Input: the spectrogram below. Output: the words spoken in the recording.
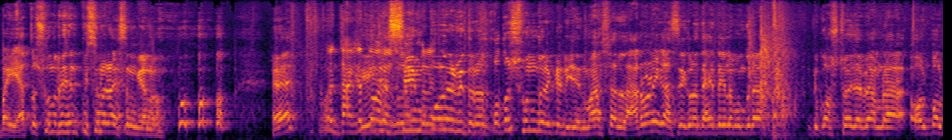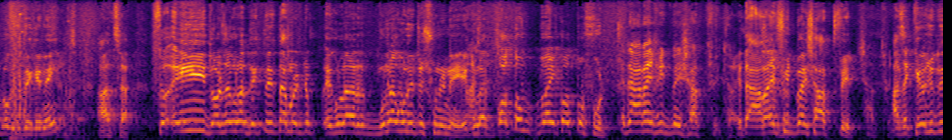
ভাই এত সুন্দর ডিজাইন পিছনে রাখছেন কেন? হ্যাঁ? ওই থাকে এই তো যে অনেকগুলো চলে সিম্পলের ভিতরে কত সুন্দর একটা ডিজাইন মাশাআল্লাহ। আর অনেক আছে এগুলো দেখাতে গেলে বন্ধুরা একটু কষ্ট হয়ে যাবে আমরা অল্প অল্প কিছু দেখে নেই। আচ্ছা তো এই দরজাগুলো দেখতে দেখতে আমরা একটু এগুলার গুণাগুণ একটু শুনে নেই। এগুলা কত বাই কত ফুট? এটা আড়াই ফিট বাই সাত ফিট এটা আড়াই ফিট বাই সাত ফিট আচ্ছা কেউ যদি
